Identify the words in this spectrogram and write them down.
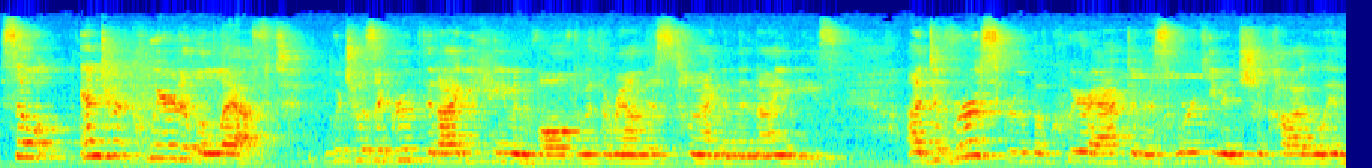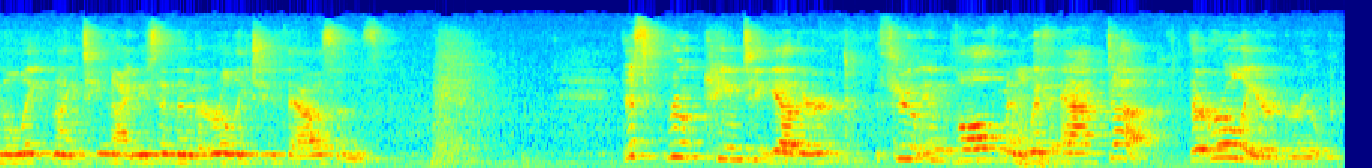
So enter Queer to the Left, which was a group that I became involved with around this time in the 90s. A diverse group of queer activists working in Chicago in the late 1990s and in the early 2000s. This group came together through involvement with ACT UP, the earlier group.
